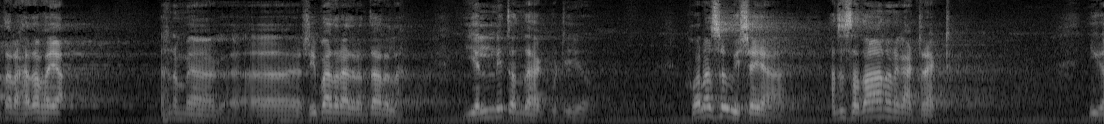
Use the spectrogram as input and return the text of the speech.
ತರಹದ ಭಯ. ನಮ್ಮ ಅಂತಾರಲ್ಲ, ಎಲ್ಲಿ ತಂದು ಹಾಕ್ಬಿಟ್ಟಿಯೋ. ಹೊಲಸು ವಿಷಯ, ಅದು ಸದಾ ನನಗೆ ಅಟ್ರ್ಯಾಕ್ಟ್ ಈಗ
